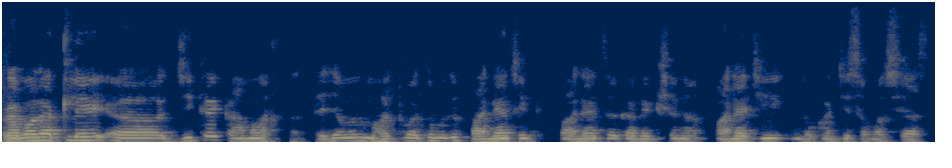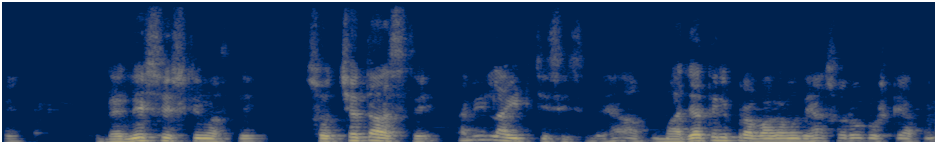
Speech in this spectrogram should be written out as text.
प्रभागातले अ, जी काही कामं असतात त्याच्यामध्ये महत्त्वाचं म्हणजे पाण्याचे पाण्याचं कनेक्शन, पाण्याची लोकांची समस्या असते, ड्रेनेज सिस्टीम असते, स्वच्छता असते आणि लाईटची सिस्टीम. ह्या माझ्या तरी प्रभागामध्ये ह्या सर्व गोष्टी आपण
